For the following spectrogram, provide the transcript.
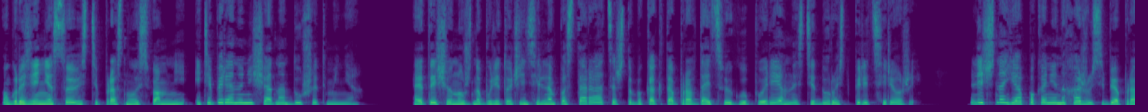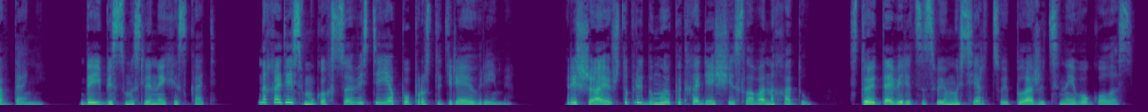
Угрызение совести проснулось во мне, и теперь оно нещадно душит меня. Это еще нужно будет очень сильно постараться, чтобы как-то оправдать свою глупую ревность и дурость перед Сережей. Лично я пока не нахожу себе оправданий. Да и бессмысленно их искать. Находясь в муках совести, я попросту теряю время. Решаю, что придумаю подходящие слова на ходу Стоит довериться своему сердцу и положиться на его голос.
